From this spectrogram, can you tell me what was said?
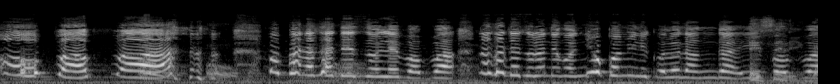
Oh papa. Oh, oh, papa naza désolé papa. Naza désolé ndenge onyokomi likolo na ngai papa.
